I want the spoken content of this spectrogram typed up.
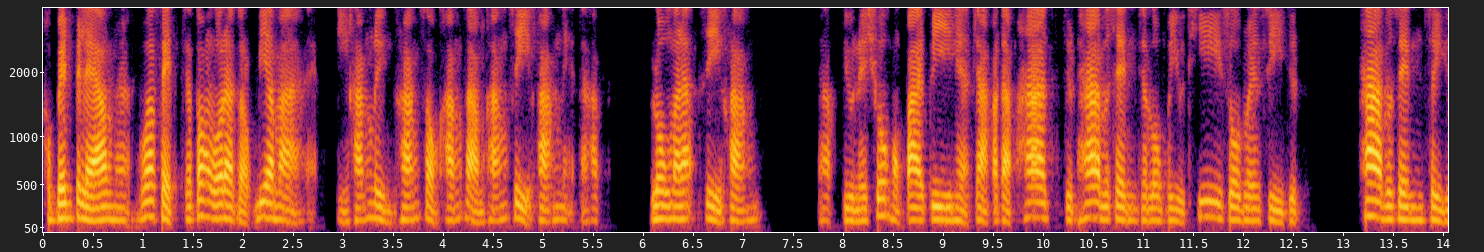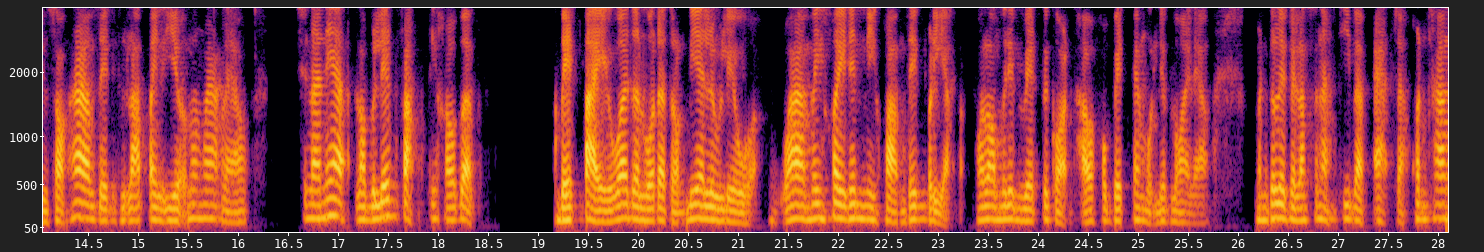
เขาเบนไปแล้วนะว่าเฟดจะต้องลดอัตราดอกเบี้ยมากี่ครั้งหนึ่งครั้งสองครั้งสามครั้งสี่ครั้งเนี่ยนะครับ ลงมาล้วสี่ครั้ง นะครับอยู่ในช่วงของปลายปีเนี่ยจากระดับ 5.5%จะลงไปอยู่ที่โซนเรน4.5% 4.25%คือรับไปเยอะมากๆแล้ว ฉะนั้นเนี่ยเราไปเล่นฝั่งที่เขาแบบเบสไปว่าจะลดอัตราดอกเบี้ยเร็วๆว่าไม่ค่อยได้มีความได้เปรียบ เพราะเราไม่ได้เบสไปก่อนเขาเขาเบสไปหมดเรียบร้อยแล้ว มันก็เลยเป็นลักษณะที่แบบอาจจะค่อนข้าง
